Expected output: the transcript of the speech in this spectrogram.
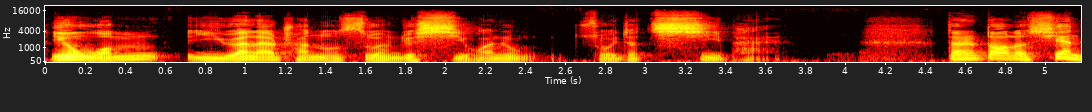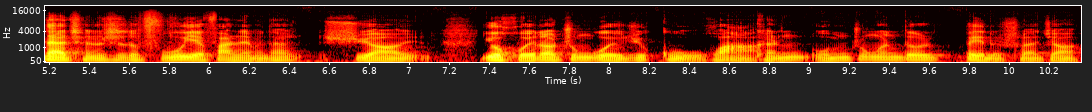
因为我们以原来传统思维就喜欢这种所谓叫气派，但是到了现代城市的服务业发展，它需要又回到中国有句古话，可能我们中国人都背得出来，叫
